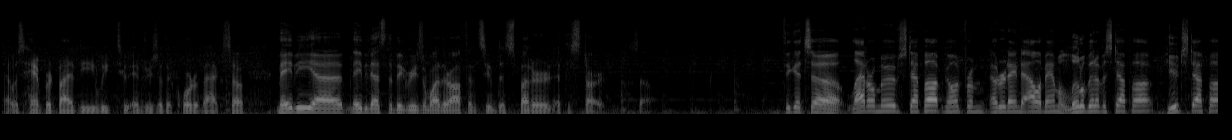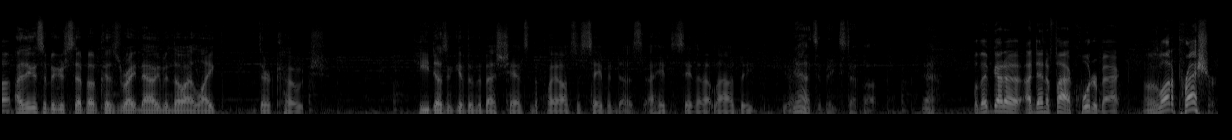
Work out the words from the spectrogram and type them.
That was hampered by the week two injuries of their quarterback. So maybe uh, maybe that's the big reason why their offense seemed to sputter at the start. So Think it's a lateral move, step up, going from Notre Dame to Alabama, a little bit of a step up, huge step up. I think it's a bigger step up because right now, even though I like their coach, he doesn't give them the best chance in the playoffs as Saban does. I hate to say that out loud, but he, you know. Yeah, it's a big step up. Yeah. Well, they've got to identify a quarterback. There's a lot of pressure.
